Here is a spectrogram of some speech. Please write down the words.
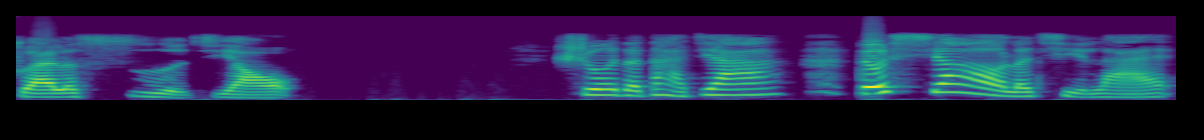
摔了四跤。”说的大家都笑了起来。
